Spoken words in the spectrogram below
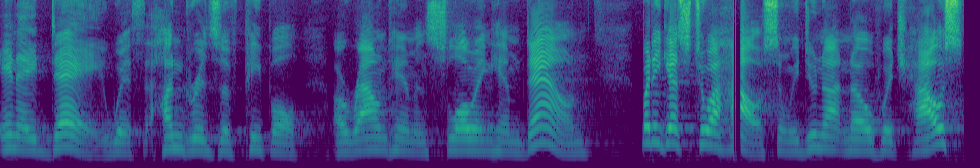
in a day with hundreds of people around him and slowing him down. But he gets to a house, and we do not know which house.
